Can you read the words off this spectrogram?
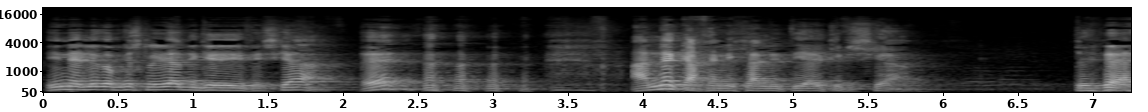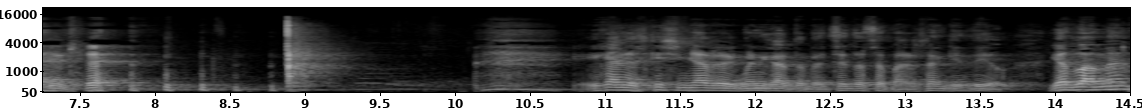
Είναι λίγο πιο σκληρή από την Κηφισιά. Ε; Ανέκαθεν είχε αλητία η Κηφισιά. Τη Νέα Ερυθρέα. Είχαν σκίσει μια βρεγμένη καρτοπετσέτα στο παρελθόν και οι δύο. Για πάμε.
